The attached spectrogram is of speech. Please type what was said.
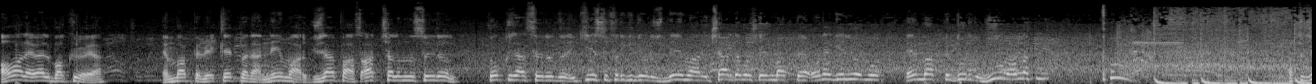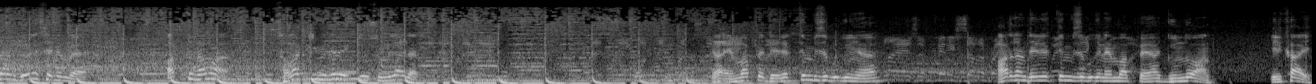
Aval evvel bakıyor ya. Mbappe bekletmeden Neymar güzel pas. At çalımını sıyrıl. Çok güzel sıyrıldı. 2'ye 0 gidiyoruz. Neymar içeride boş Mbappe. Ona geliyor mu? Mbappe dur. Vur Allah. Atacağım göre senin be. Attın ama salak gibi ne bekliyorsun birader? Ya Mbappe delirttin bizi bugün ya. Harbiden delirttin bizi bugün Mbappe ya. Gündoğan. İlkay.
